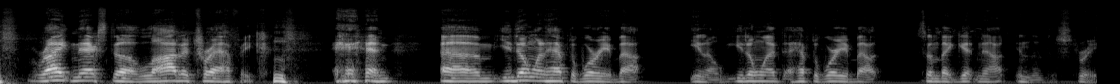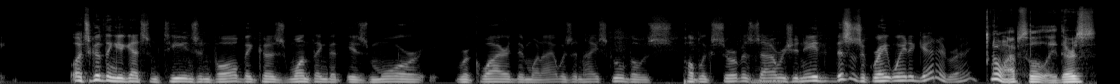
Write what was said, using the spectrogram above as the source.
right next to a lot of traffic, and um, you don't want to have to worry about you know, you don't want to have to worry about somebody getting out into the street. Well, it's a good thing you got some teens involved because one thing that is more required than when I was in high school, those public service hours you need. This is a great way to get it, right? Oh, absolutely. There's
